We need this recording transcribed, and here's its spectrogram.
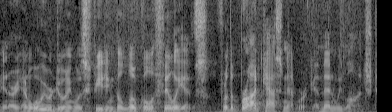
in our, and what we were doing was feeding the local affiliates for the broadcast network, and then we launched.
